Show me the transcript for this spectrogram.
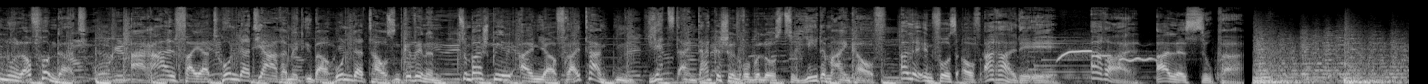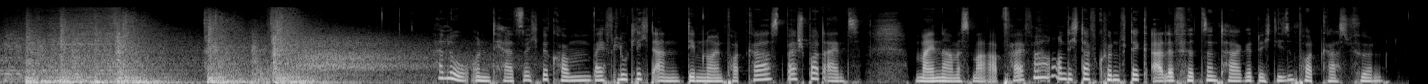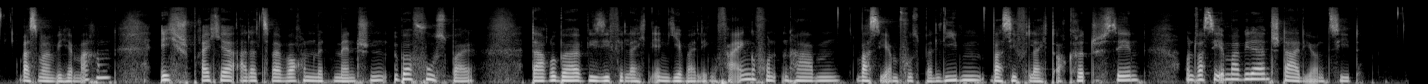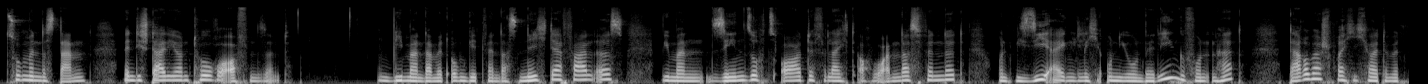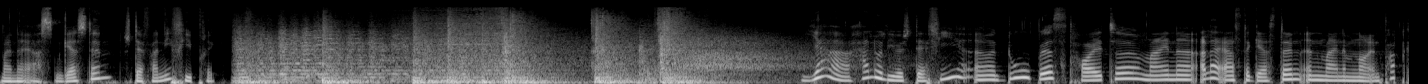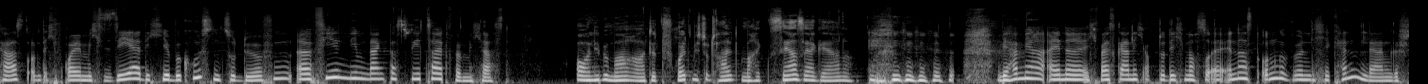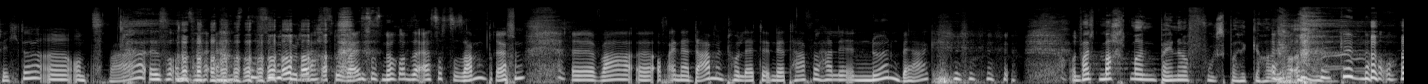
Von 0 auf 100. Aral feiert 100 Jahre mit über 100.000 Gewinnen. Zum Beispiel ein Jahr frei tanken. Jetzt ein Dankeschön, rubbellos zu jedem Einkauf. Alle Infos auf aral.de. Aral, alles super. Hallo und herzlich willkommen bei Flutlicht an, dem neuen Podcast bei Sport 1. Mein Name ist Mara Pfeiffer und ich darf künftig alle 14 Tage durch diesen Podcast führen. Was wollen wir hier machen? Ich spreche alle zwei Wochen mit Menschen über Fußball. Darüber, wie sie vielleicht ihren jeweiligen Verein gefunden haben, was sie am Fußball lieben, was sie vielleicht auch kritisch sehen und was sie immer wieder ins Stadion zieht. Zumindest dann, wenn die Stadiontore offen sind wie man damit umgeht, wenn das nicht der Fall ist, wie man Sehnsuchtsorte vielleicht auch woanders findet und wie sie eigentlich Union Berlin gefunden hat, darüber spreche ich heute mit meiner ersten Gästin, Stefanie Fiebrig. Ja, hallo liebe Steffi, äh, du bist heute meine allererste Gästin in meinem neuen Podcast und ich freue mich sehr, dich hier begrüßen zu dürfen. Äh, vielen lieben Dank, dass du die Zeit für mich hast. Oh, liebe Mara, das freut mich total, das mache ich sehr, sehr gerne. Wir haben ja eine, ich weiß gar nicht, ob du dich noch so erinnerst, ungewöhnliche Kennenlerngeschichte. Äh, und zwar ist unser erstes, du lachst, du weißt es noch, unser erstes Zusammentreffen äh, war äh, auf einer Damentoilette in der Tafelhalle in Nürnberg. Und Was macht man bei einer Fußballgala? genau.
